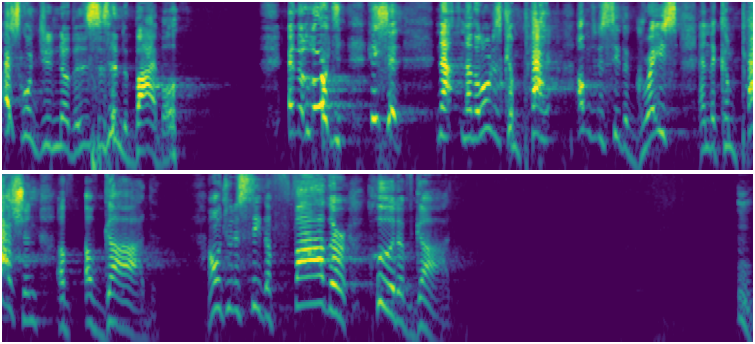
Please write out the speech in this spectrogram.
I just want you to know that this is in the Bible. And the Lord, He said, now, now the Lord is compassion. I want you to see the grace and the compassion of, of God. I want you to see the fatherhood of God. Mm.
